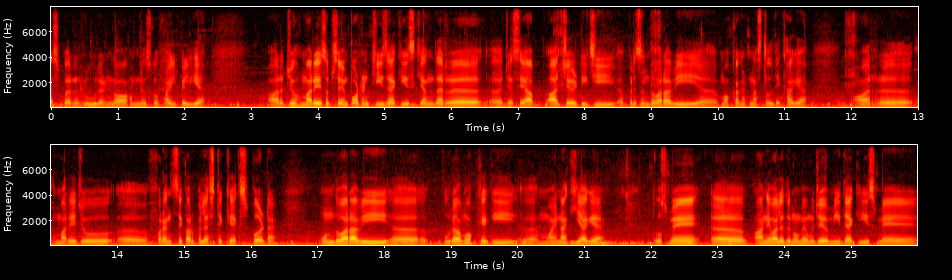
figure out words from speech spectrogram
as per rule and law हमने उसको फ़ाइल पे लिया। और जो हमारे सबसे इम्पोर्टेंट चीज़ है कि इसके अंदर जैसे आप आज डीजी प्रिजन द्वारा भी अ, मौका घटनास्थल देखा गया और हमारे जो फोरेंसिक और बैलिस्टिक के एक्सपर्ट हैं उन द्वारा भी पूरा मौके की मुआयना किया गया। है तो उसमें आने वाले दिनों में मुझे उम्मीद है कि इसमें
